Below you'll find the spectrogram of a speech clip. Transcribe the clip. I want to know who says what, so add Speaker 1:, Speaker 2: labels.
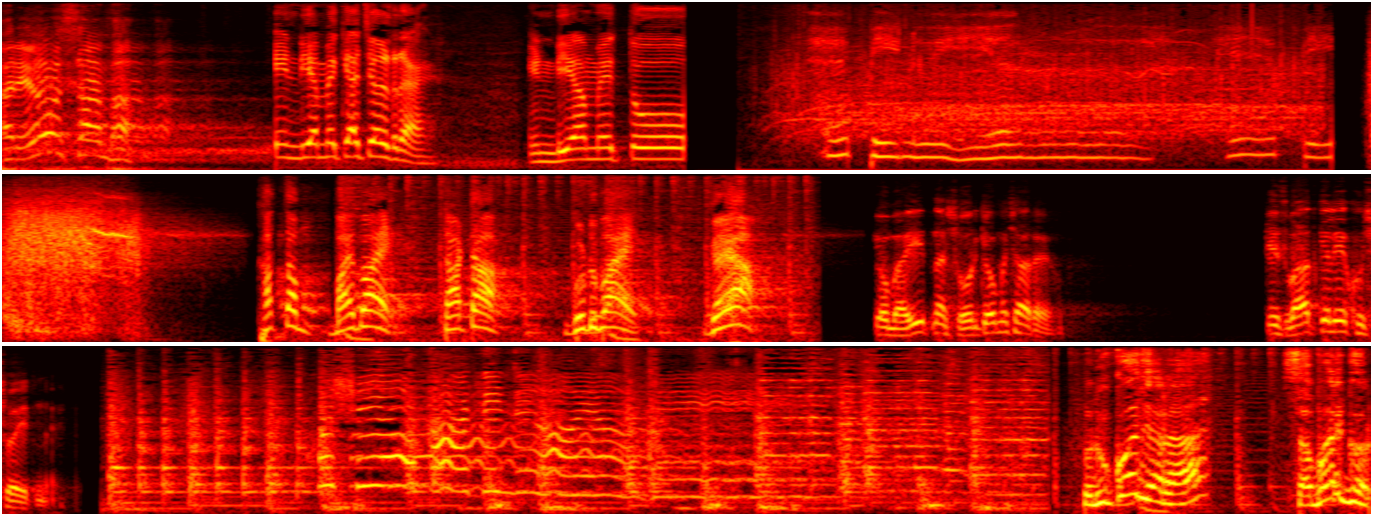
Speaker 1: अरे ओ सांभा।
Speaker 2: इंडिया में क्या चल रहा है? इंडिया में तो
Speaker 3: हैप्पी न्यू ईयर हैप्पी
Speaker 4: खत्म bye bye Tata goodbye गया।
Speaker 5: क्यों भाई इतना शोर क्यों मचा रहे हो? किस बात के लिए खुश हो इतने?
Speaker 6: रुको जरा सबर करो।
